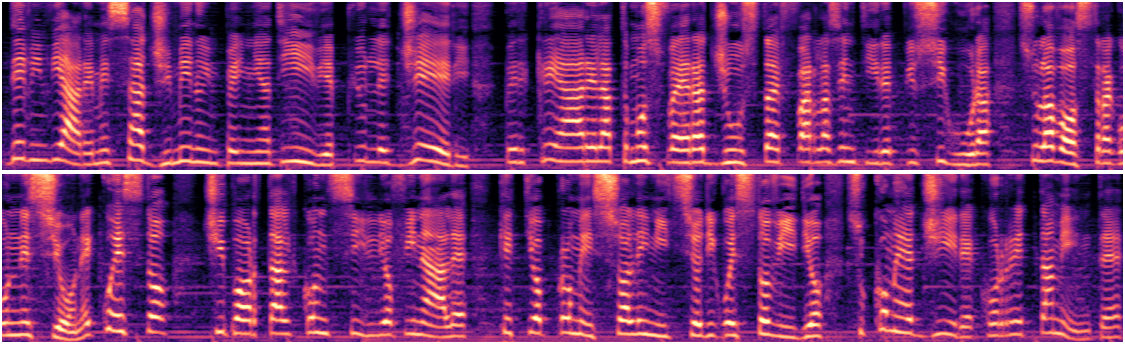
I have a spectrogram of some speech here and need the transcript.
Devi inviare messaggi meno impegnativi e più leggeri per creare l'atmosfera giusta e farla sentire più sicura sulla vostra connessione. E questo ci porta al consiglio finale che ti ho promesso all'inizio di questo video su come agire correttamente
